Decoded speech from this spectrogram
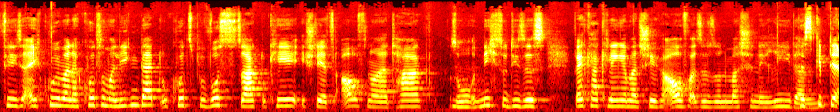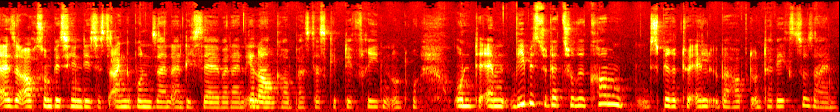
finde ich es eigentlich cool, wenn man da kurz nochmal liegen bleibt und kurz bewusst sagt, okay, ich stehe jetzt auf, neuer Tag, so mhm. und nicht so dieses Weckerklinge, man steht auf, also so eine Maschinerie. Dann. Das gibt dir also auch so ein bisschen dieses Angebundensein an dich selber, deinen genau. inneren Kompass, das gibt dir Frieden und Ruhe. Und ähm, wie bist du dazu gekommen, spirituell überhaupt unterwegs zu sein?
